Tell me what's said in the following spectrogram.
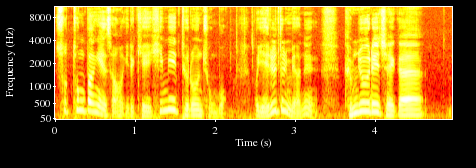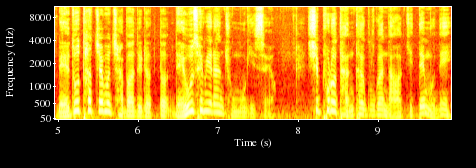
소통방에서 이렇게 힘이 들어온 종목, 뭐 예를 들면은 금요일에 제가 매도 타점을 잡아드렸던 네오셈이라는 종목이 있어요. 10% 단타 구간 나왔기 때문에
